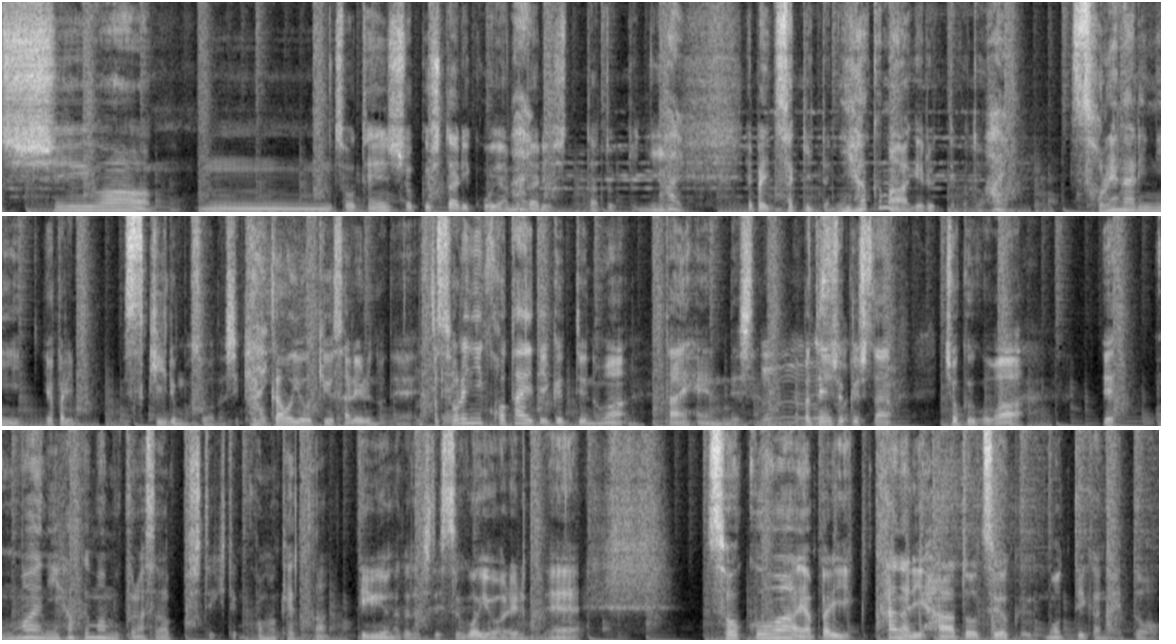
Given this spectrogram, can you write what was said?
私はうんそう転職したりこう辞めたりした時に、はい。はい、やっぱりさっき言った200万上げるってことは、はい、それなりにやっぱりスキルもそうだし結果を要求されるので、それに応えていくっていうのは大変でしたね。やっぱ転職した直後はえお前200万もプラスアップしてきてこの結果？っていうような形ですごい言われるのでそこはやっぱりかなりハートを強く持っていかないと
